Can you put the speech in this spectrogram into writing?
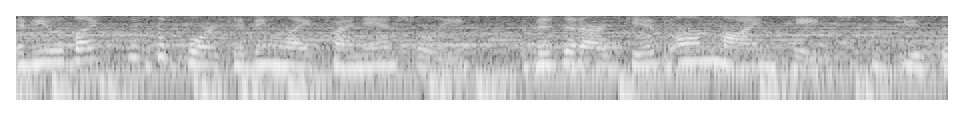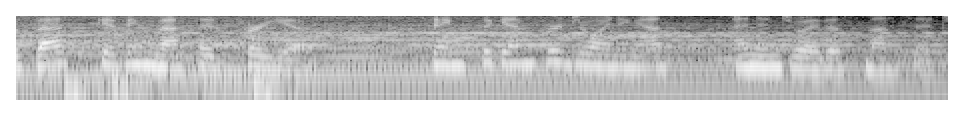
If you would like to support Giving Light financially, visit our Give Online page to choose the best giving method for you. Thanks again for joining us and enjoy this message.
